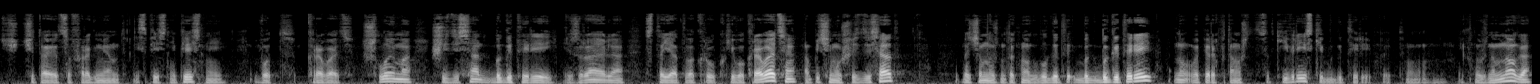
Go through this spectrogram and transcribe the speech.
читается фрагмент из песни песней. Вот кровать Шлойма, 60 богатырей Израиля стоят вокруг его кровати. А почему 60? Зачем нужно так много богатырей? Ну, во-первых, потому что все-таки еврейские богатыри, поэтому их нужно много.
